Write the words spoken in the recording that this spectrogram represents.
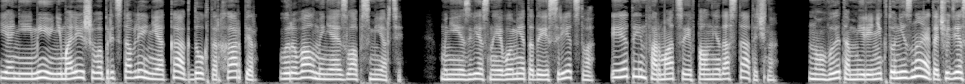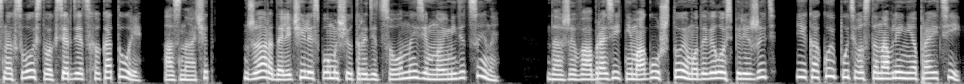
Я не имею ни малейшего представления, как доктор Харпер вырывал меня из лап смерти. Мне известны его методы и средства, и этой информации вполне достаточно. Но в этом мире никто не знает о чудесных свойствах сердец Хакатури, а значит, Джареда лечили с помощью традиционной земной медицины. Даже вообразить не могу, что ему довелось пережить и какой путь восстановления пройти,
